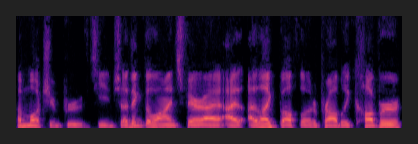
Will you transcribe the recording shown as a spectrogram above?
a much improved team so i think the line's fair i i, I like buffalo to probably cover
